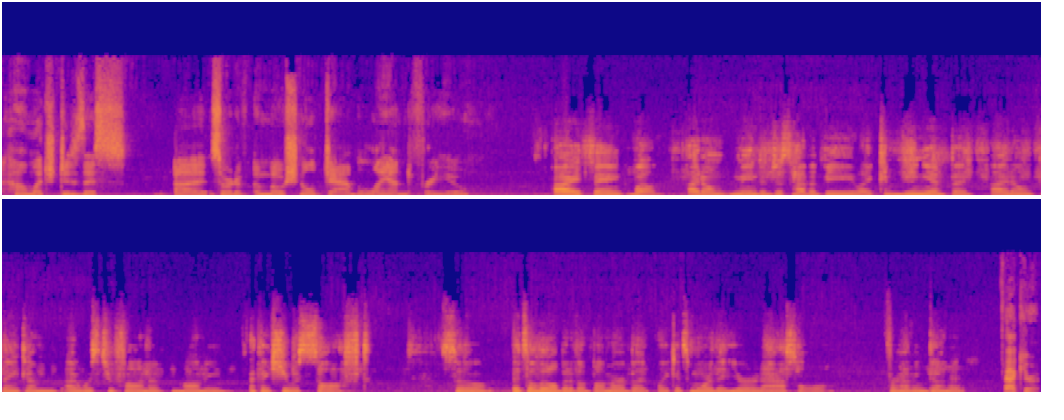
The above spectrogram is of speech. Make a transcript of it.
How much does this uh, sort of emotional jab land for you? I think. Well, I don't mean to just have it be like convenient, but I don't think I'm. I was too fond of mommy. I think she was soft. So it's a little bit of a bummer, but like it's more that you're an asshole for having done it. Accurate.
